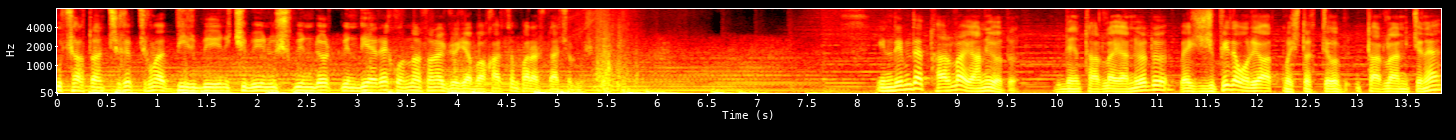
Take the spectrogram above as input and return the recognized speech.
Uçaktan çıkıp çıkma bir bin, iki bin, üç bin, dört bin diyerek ondan sonra göğe bakarsın paraşüt açılmış. İndiğimde tarla yanıyordu. Tarla yanıyordu ve jipi de oraya atmıştık tarlanın içine.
